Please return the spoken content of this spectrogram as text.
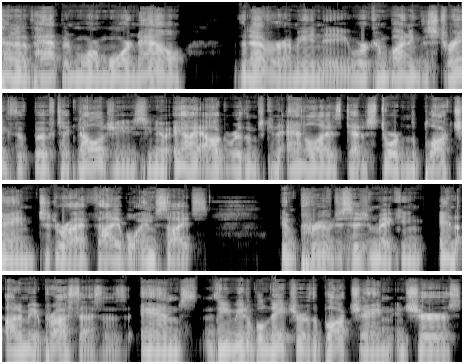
kind of happen more and more now than ever. I mean, eh, we're combining the strength of both technologies. You know, AI algorithms can analyze data stored in the blockchain to derive valuable insights, improve decision making, and automate processes. And the immutable nature of the blockchain ensures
